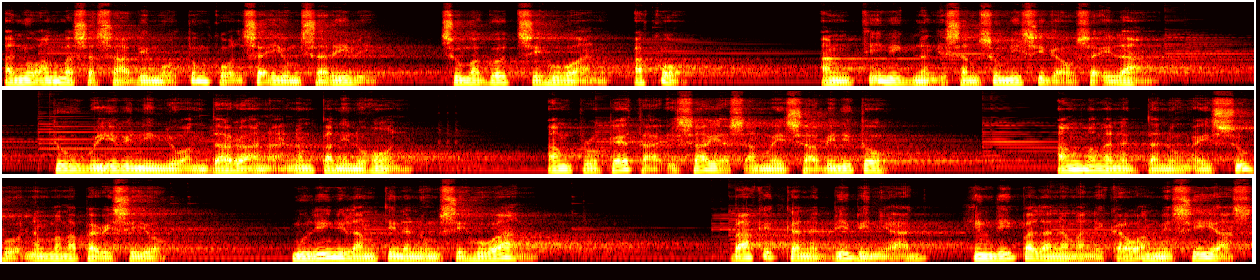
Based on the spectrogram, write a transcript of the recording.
Ano ang masasabi mo tungkol sa iyong sarili? Sumagot si Juan, Ako. Ang tinig ng isang sumisigaw sa ilang. Tuwirin ninyo ang daraanan ng Panginoon. Ang propeta Isayas ang may sabi nito. Ang mga nagtanong ay sugo ng mga parisiyo. Muli nilang tinanong si Juan, bakit ka nagbibinyag? Hindi pala naman ikaw ang Mesiyas,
